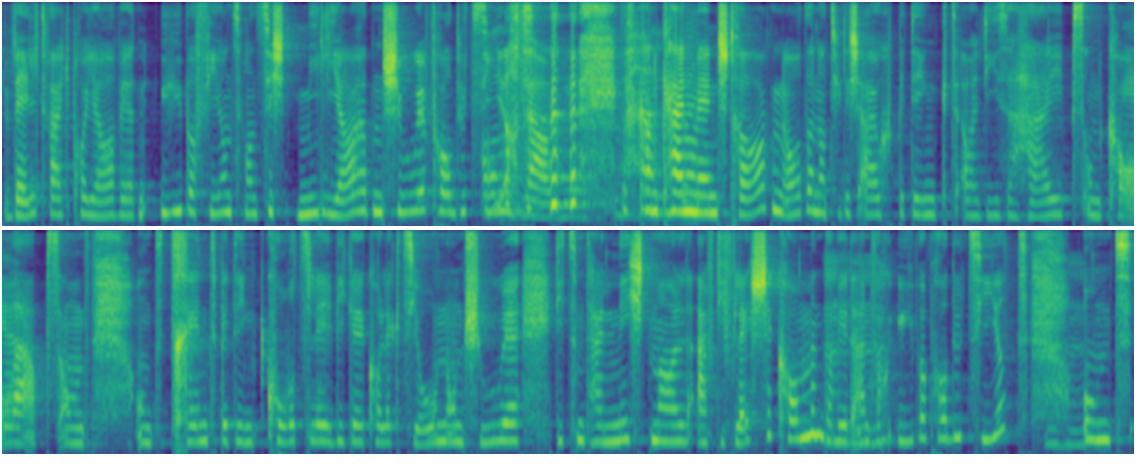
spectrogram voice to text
weltweit pro Jahr werden über 24 Milliarden Schuhe produziert. Das kann kein Mensch tragen, oder? Natürlich auch bedingt all diese Hypes und Collabs ja. und, und trendbedingt kurzlebige Kollektionen und Schuhe, die zum Teil nicht mal auf die Fläche kommen. Da mhm. wird einfach überproduziert. Mhm. Und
